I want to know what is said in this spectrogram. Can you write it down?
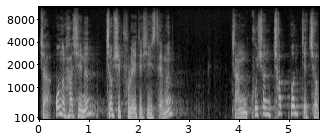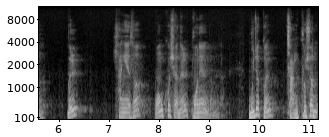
자, 오늘 하시는 접시 플레이트 시스템은 장 쿠션 첫 번째 점을 향해서 원 쿠션을 보내는 겁니다. 무조건 장 쿠션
